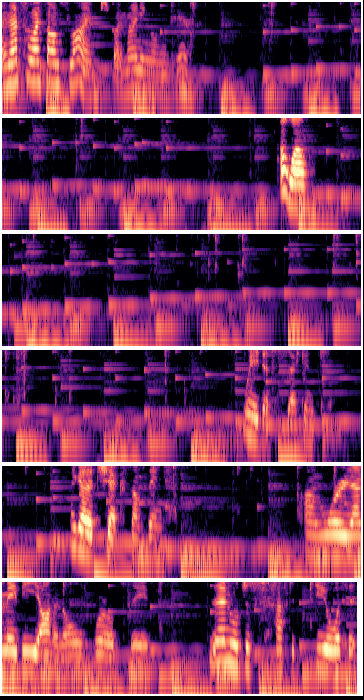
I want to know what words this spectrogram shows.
And that's how I found slimes, by mining over here. Oh well. Wait a second. I gotta check something. I'm worried I may be on an old world save. Then we'll just have to deal with it.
